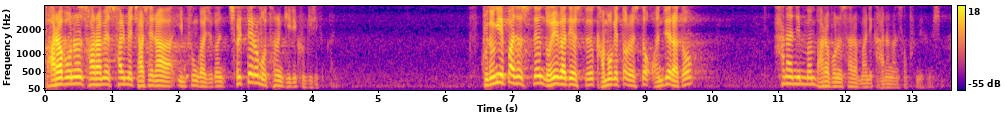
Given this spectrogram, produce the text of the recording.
바라보는 사람의 삶의 자세나 인품 가지고는 절대로 못하는 길이 그 길이거든요. 구덩이에 빠졌을 때도 노예가 되었을 때도 감옥에 떨어졌을 때도 언제라도 하나님만 바라보는 사람만이 가능한 성품이 그것입니다.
